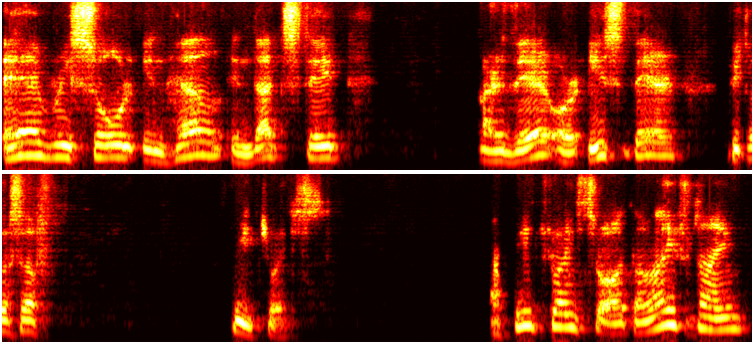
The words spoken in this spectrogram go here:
Every soul in hell, in that state, are there or is there because of free choice. A free choice throughout a lifetime,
